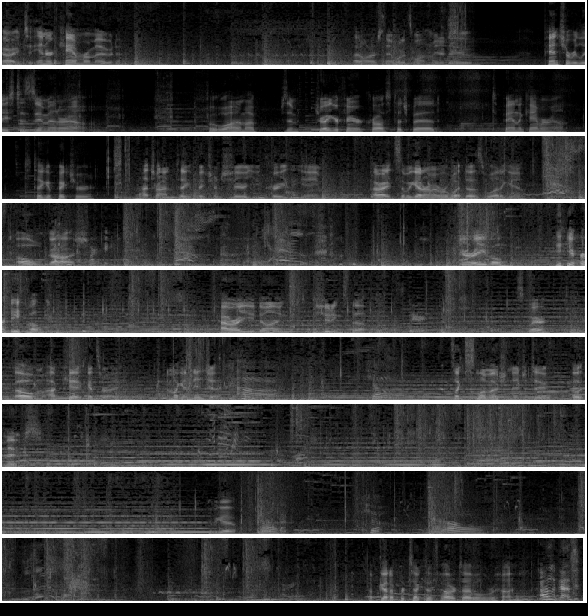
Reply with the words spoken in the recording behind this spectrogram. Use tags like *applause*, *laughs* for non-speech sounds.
Alright, to enter camera mode. I don't understand what it's wanting me to do. Pinch or release to zoom in or out. But why am I zoom? Drag your finger across touchpad to pan the camera around. To take a picture. I'm not trying to take a picture and share you crazy game. Alright, so we gotta remember what does what again. Oh gosh. *laughs* You're evil. *laughs* You're evil. How are you doing shooting stuff? Square. Square? Oh, I kick, that's right. I'm like a ninja. Ah. It's like slow motion ninja too. Oh, it moves. Got a protective heart. I will run. Oh, that's. *laughs*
